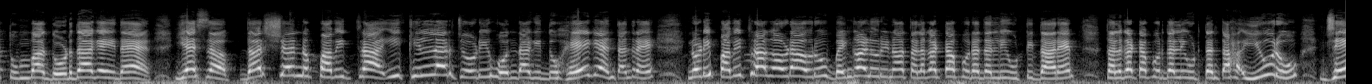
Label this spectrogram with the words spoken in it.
ತುಂಬಾ ದೊಡ್ಡದಾಗೆ ಇದೆ. ಎಸ್ ದರ್ಶನ್ ಪವಿತ್ರ ಈ ಕಿಲ್ಲರ್ ಜೋಡಿ ಒಂದಾಗಿದ್ದು ಹೇಗೆ ಅಂತಂದ್ರೆ, ನೋಡಿ ಪವಿತ್ರ ಗೌಡ ಅವರು ಬೆಂಗಳೂರಿನ ತಲಗಟ್ಟಪುರದಲ್ಲಿ ಹುಟ್ಟಿದ್ದಾರೆ. ತಲಗಟ್ಟಪುರದಲ್ಲಿ ಹುಟ್ಟಂತಹ ಇವರು ಜೆ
